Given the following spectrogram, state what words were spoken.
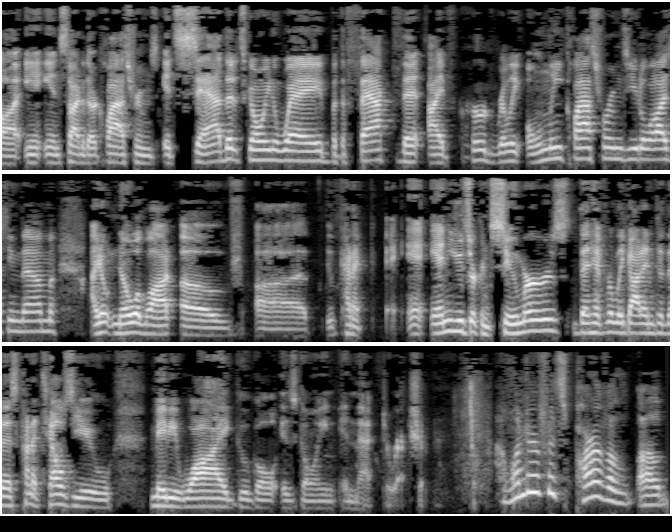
uh, in, inside of their classrooms. It's sad that it's going away, but the fact that I've heard really only classrooms utilizing them, I don't know a lot of uh, kind of end user consumers that have really got into this. Kind of tells you maybe why Google is going in that direction. I wonder if it's part of a, a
